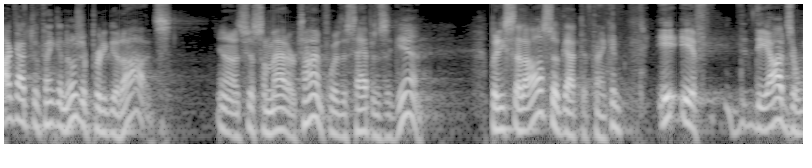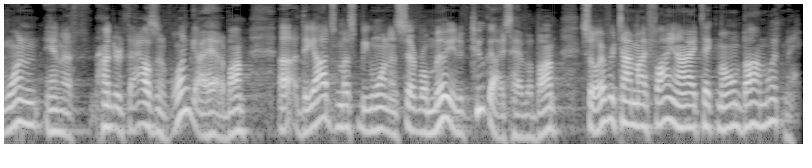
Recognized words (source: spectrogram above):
I got to thinking those are pretty good odds. You know, it's just a matter of time before this happens again. But he said, I also got to thinking if the odds are one in a hundred thousand if one guy had a bomb, uh, the odds must be one in several million if two guys have a bomb. So every time I fly I take my own bomb with me.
